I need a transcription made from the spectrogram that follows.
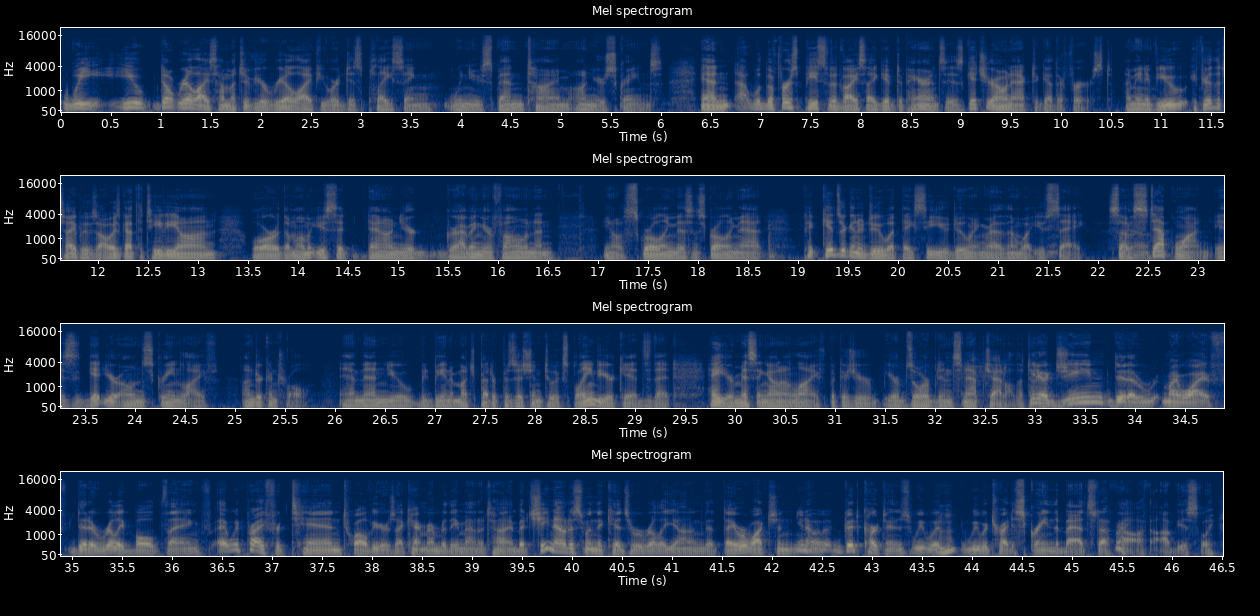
we you don't realize how much of your real life you are displacing when you spend time on your screens. And uh, the first piece of advice I give to parents is get your own act together first. I mean, if you if you're the type who's always got the TV on, or the moment you sit down, you're grabbing your phone and you know scrolling this and scrolling that, p- kids are going to do what they see you doing rather than what you say. So yeah. step one is get your own screen life under control. And then you would be in a much better position to explain to your kids that, hey, you're missing out on life because you're you're absorbed in Snapchat all the time. You know, Jean did a, my wife did a really bold thing. uh, We probably for 10, 12 years. I can't remember the amount of time, but she noticed when the kids were really young that they were watching, you know, good cartoons. We would, we would try to screen the bad stuff off, obviously,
